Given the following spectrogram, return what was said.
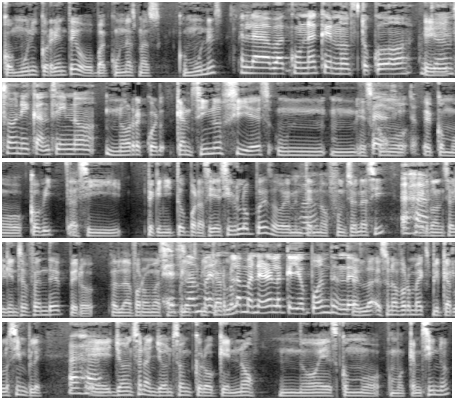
común y corriente o vacunas más comunes. La vacuna que nos tocó Eh, Johnson y Cancino. No recuerdo. Cancino sí es un, un- es como, eh, como COVID así pequeñito por así decirlo, pues obviamente Ajá. no funciona así. Ajá. Perdón si alguien se ofende, pero es la forma más Es simple de explicarlo. la manera en la que yo puedo entender. Es, la- es una forma de explicarlo simple. Eh, Johnson Johnson creo que no, no es como, como Cancino,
